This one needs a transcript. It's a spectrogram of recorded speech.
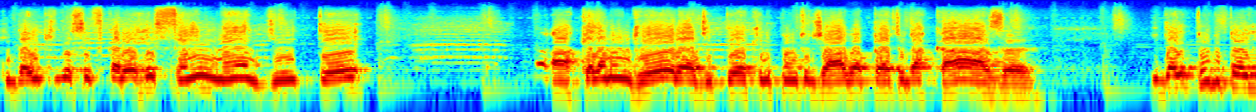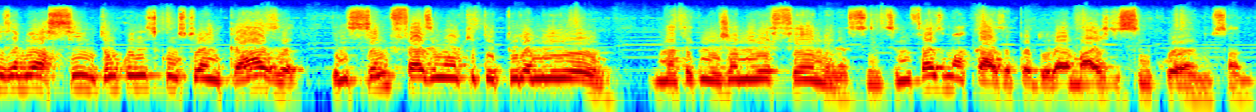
que daí que você ficaria refém, né, de ter aquela mangueira, de ter aquele ponto de água perto da casa, e daí tudo para eles é meio assim. Então, quando eles constroem em casa, eles sempre fazem uma arquitetura meio. uma tecnologia meio efêmera, assim. Você não faz uma casa para durar mais de cinco anos, sabe?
